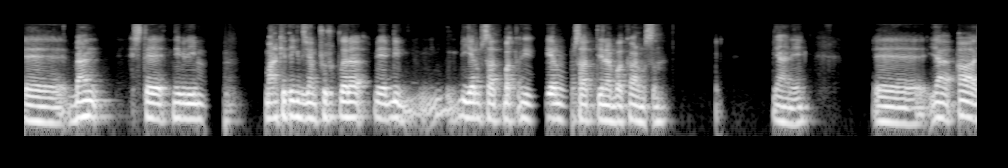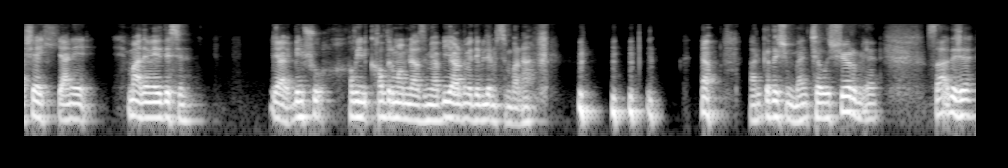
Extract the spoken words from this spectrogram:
E, ben işte ne bileyim Markete gideceğim çocuklara bir, bir, bir yarım saat bak yarım saatliğine bakar mısın? Yani e, ya aa şey yani madem evdesin ya benim şu halıyı bir kaldırmam lazım ya bir yardım edebilir misin bana? Ya arkadaşım ben çalışıyorum ya. Sadece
